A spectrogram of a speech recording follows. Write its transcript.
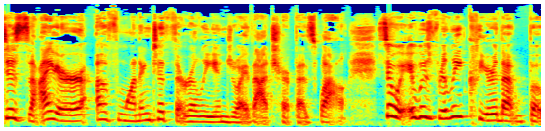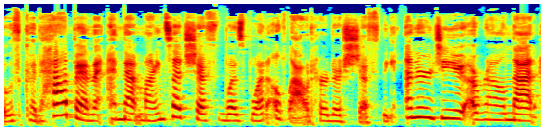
desire of wanting to thoroughly enjoy that trip as well. So it was really clear that both could happen. And that mindset shift was what allowed her to shift the energy around that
